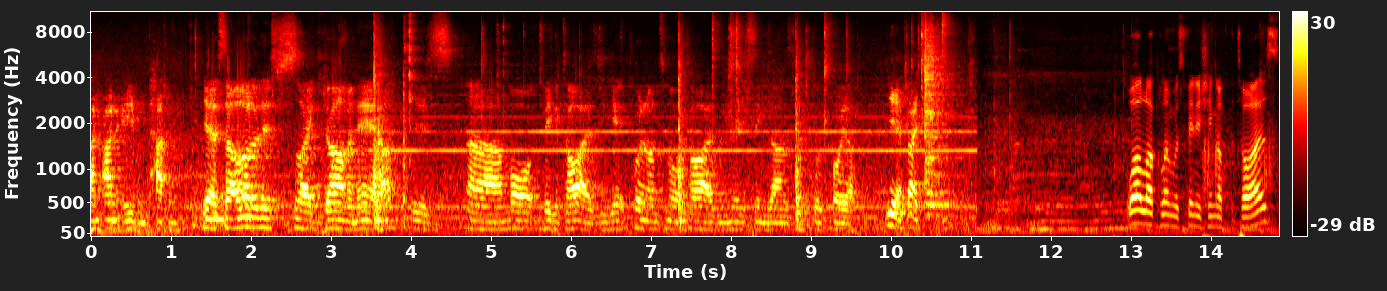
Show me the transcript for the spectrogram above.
an uneven pattern. Yeah, so a lot of this like drama now is uh, more bigger tyres. You get putting on smaller tyres and these things aren't as difficult for you. Yeah, basically. While Lachlan was finishing off the tyres,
